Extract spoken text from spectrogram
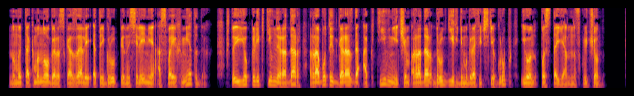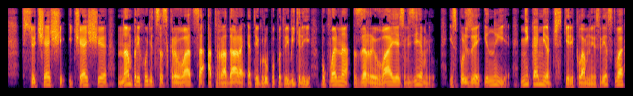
Но мы так много рассказали этой группе населения о своих методах, что ее коллективный радар работает гораздо активнее, чем радар других демографических групп, и он постоянно включен. Все чаще и чаще нам приходится скрываться от радара этой группы потребителей, буквально зарываясь в землю, используя иные, некоммерческие рекламные средства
